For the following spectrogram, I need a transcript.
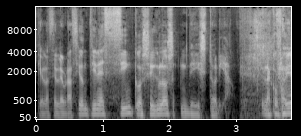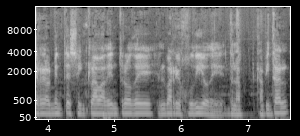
que la celebración tiene cinco siglos de historia. La cofradía realmente se enclava dentro del barrio judío de la capital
